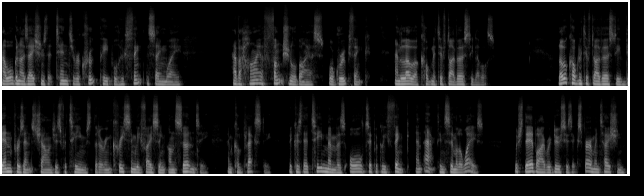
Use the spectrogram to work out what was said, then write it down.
how organizations that tend to recruit people who think the same way have a higher functional bias or groupthink and lower cognitive diversity levels. Lower cognitive diversity then presents challenges for teams that are increasingly facing uncertainty and complexity because their team members all typically think and act in similar ways, which thereby reduces experimentation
